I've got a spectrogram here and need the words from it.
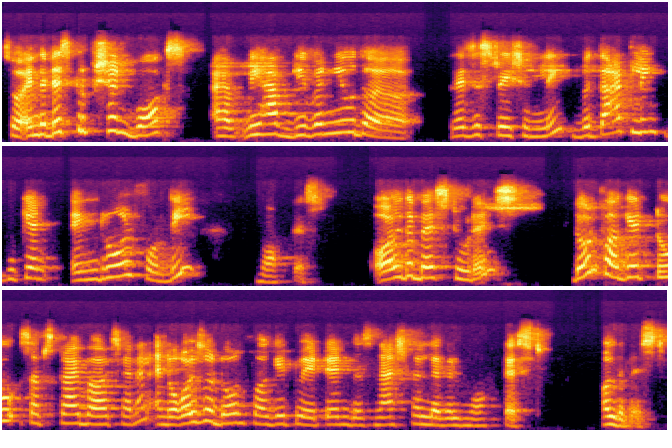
So in the description box, uh, we have given you the registration link. With that link, you can enroll for the mock test. All the best students. Don't forget to subscribe our channel and also don't forget to attend this national level mock test. All the best.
